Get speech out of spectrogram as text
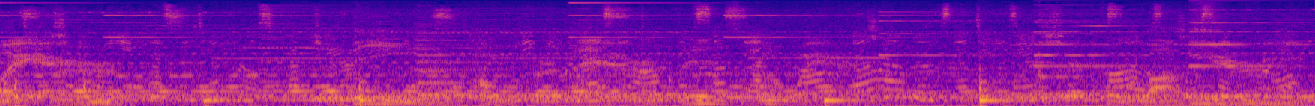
where being has the temporal structure of being, maybe less common something, allow those entities to show themselves man, which to entities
